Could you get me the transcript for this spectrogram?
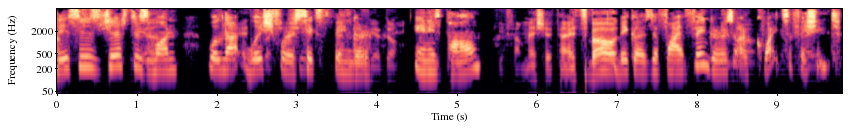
This is just as one will not wish for a sixth finger in his palm because the five fingers are quite sufficient.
